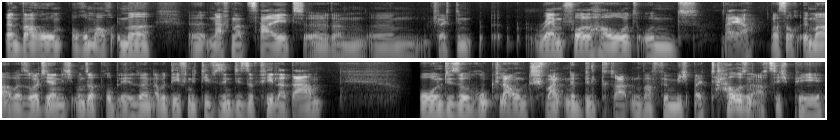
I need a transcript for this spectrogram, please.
dann warum, warum auch immer äh, nach einer Zeit äh, dann ähm, vielleicht den RAM vollhaut und naja, was auch immer, aber sollte ja nicht unser Problem sein, aber definitiv sind diese Fehler da. Und diese Ruckler und schwankende Bildraten war für mich bei 1080p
